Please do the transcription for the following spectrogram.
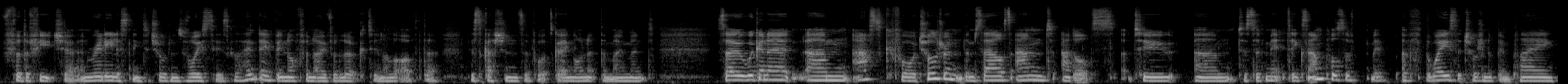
for the future and really listening to children's voices because I think they've been often overlooked in a lot of the discussions of what's going on at the moment. So we're going to um, ask for children themselves and adults to um, to submit examples of of the ways that children have been playing,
